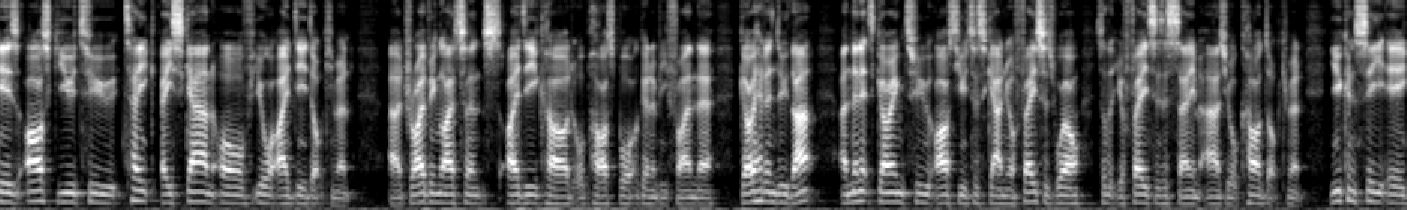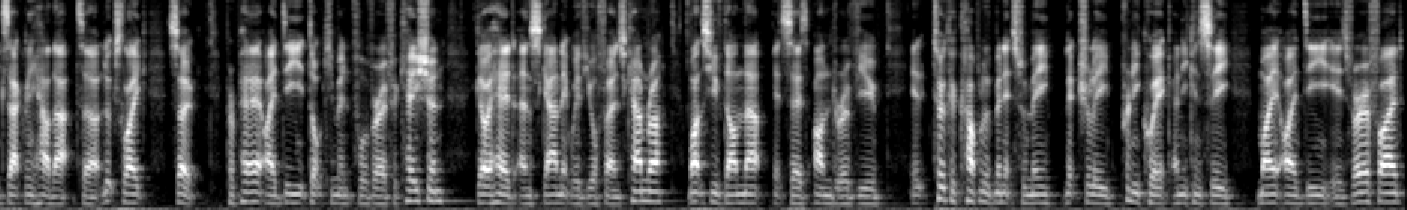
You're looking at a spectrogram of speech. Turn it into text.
is ask you to take a scan of your ID document. Uh, driving license, ID card, or passport are going to be fine there. Go ahead and do that and then it's going to ask you to scan your face as well so that your face is the same as your card document. You can see exactly how that uh, looks like. So prepare ID document for verification. Go ahead and scan it with your phone's camera. Once you've done that, it says under review. It took a couple of minutes for me, literally pretty quick, and you can see my ID is verified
